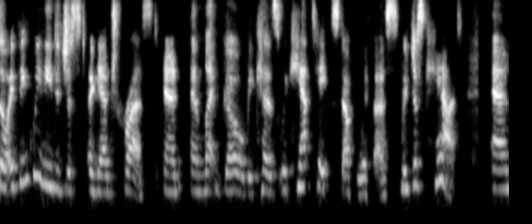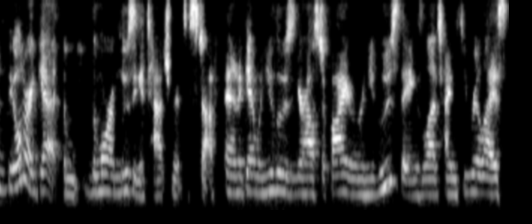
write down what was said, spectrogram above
so I think we need to just again trust and and let go because we can't take stuff with us. We just can't. And the older I get, the, the more I'm losing attachment to stuff. And again, when you lose your house to fire and you lose things, a lot of times you realize,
